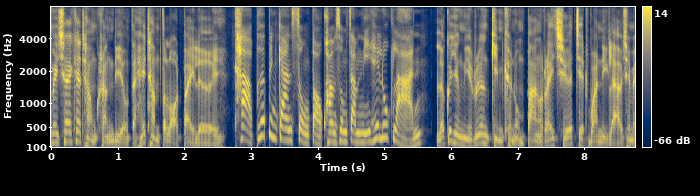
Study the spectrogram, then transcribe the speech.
ไม่ใช่แค่ทำครั้งเดียว แต่ให้ทำตลอดไปเลย ค่ะ เพื่อเป็นการส่งต่อความทรงจำนี้ให้ลูกหลาน แล้วก็ยังมีเรื่องกินขนมปังไร้เชื้อ 7 วันอีกแล้วใช่ไหม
